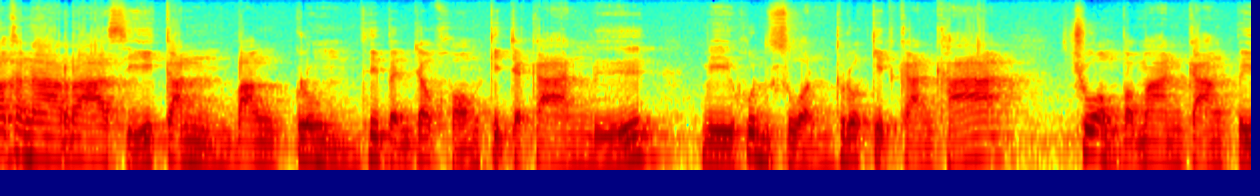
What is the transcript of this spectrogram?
ลัคนาราศีกันบางกลุ่มที่เป็นเจ้าของกิจการ หรือมีหุ้นส่วนธุรกิจการค้า ช่วงประมาณกลางปี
